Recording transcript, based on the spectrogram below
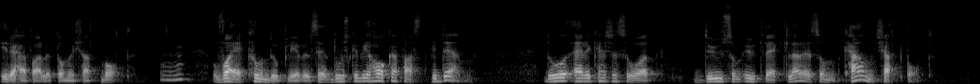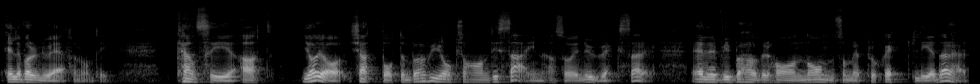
i det här fallet om en chatbot. Mm. Och vad är kundupplevelse? Då ska vi haka fast vid den. Då är det kanske så att du som utvecklare som kan chatbot, eller vad det nu är för någonting, kan se att ja, ja, chatboten behöver ju också ha en design, alltså en UX-are. Eller vi behöver ha någon som är projektledare här.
